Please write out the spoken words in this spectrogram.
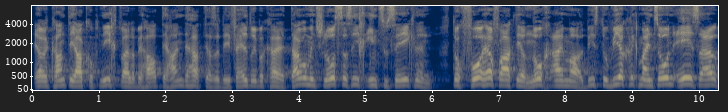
Er erkannte Jakob nicht, weil er behaarte Hände hatte, also die Fell drüber hatte. Darum entschloss er sich, ihn zu segnen. Doch vorher fragte er noch einmal, bist du wirklich mein Sohn Esau?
